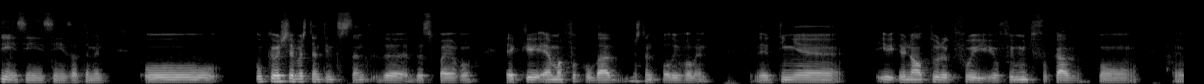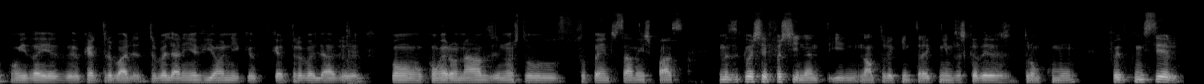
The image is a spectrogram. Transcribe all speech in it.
Sim, sim, sim, exatamente. O, o que eu achei bastante interessante da, da Superro é que é uma faculdade bastante polivalente. Eu tinha, eu, eu na altura que fui, eu fui muito focado com eh, com a ideia de eu quero trabalhar, trabalhar em aviónica, eu quero trabalhar eh, com, com aeronaves, eu não estou super interessado em espaço, mas o que eu achei fascinante, e na altura que entrei, tínhamos as cadeiras de tronco comum, foi de conhecer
